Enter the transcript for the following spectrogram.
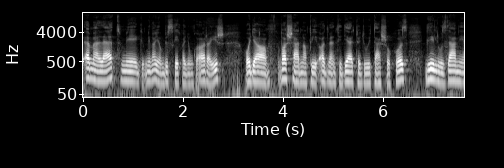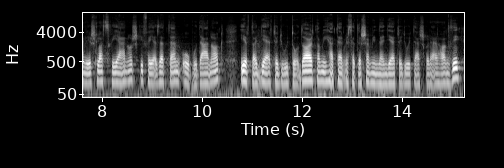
emellett még mi nagyon büszkék vagyunk arra is, hogy a vasárnapi adventi gyertyagyújtásokhoz Grillus Dániel és Laczki János kifejezetten Óbudának írt a gyertyagyújtó dalt, ami hát természetesen minden gyertyagyújtáskor elhangzik.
